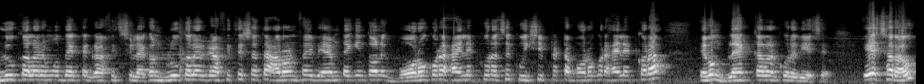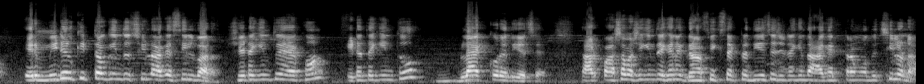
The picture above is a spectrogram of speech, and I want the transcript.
ব্লু কালারের মধ্যে একটা গ্রাফিক্স ছিল। এখন ব্লু কালার গ্রাফিক্সের সাথে আর ওয়ান ফাইভ এমটা কিন্তু অনেক বড় করে হাইলাইট করেছে কুইক শিফটারটা বড় করে হাইলাইট করা এবং ব্ল্যাক কালার করে দিয়েছে। এছাড়াও এর মিডল কিটটাও কিন্তু ছিল আগে সিলভার সেটা কিন্তু এখন এটাতে কিন্তু ব্ল্যাক করে দিয়েছে। তার পাশাপাশি কিন্তু এখানে গ্রাফিক্স একটা দিয়েছে, যেটা কিন্তু আগেরটার মধ্যে ছিল না।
